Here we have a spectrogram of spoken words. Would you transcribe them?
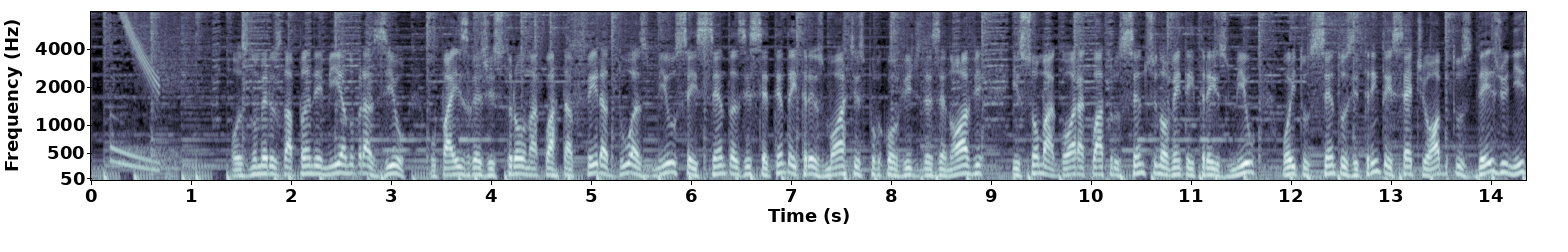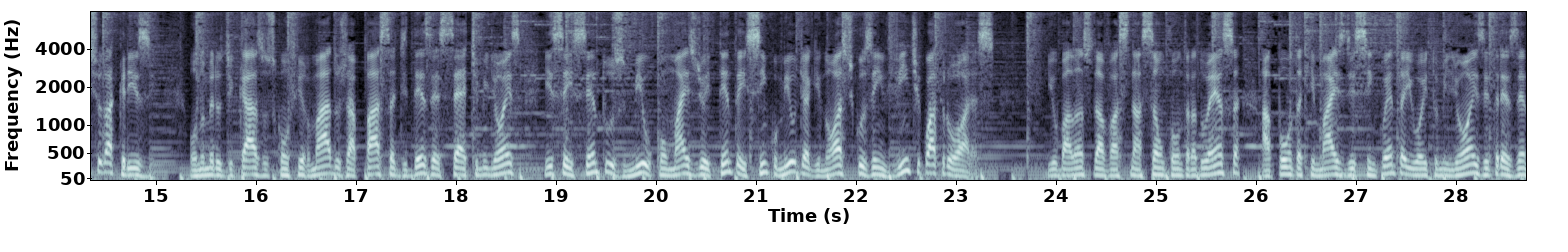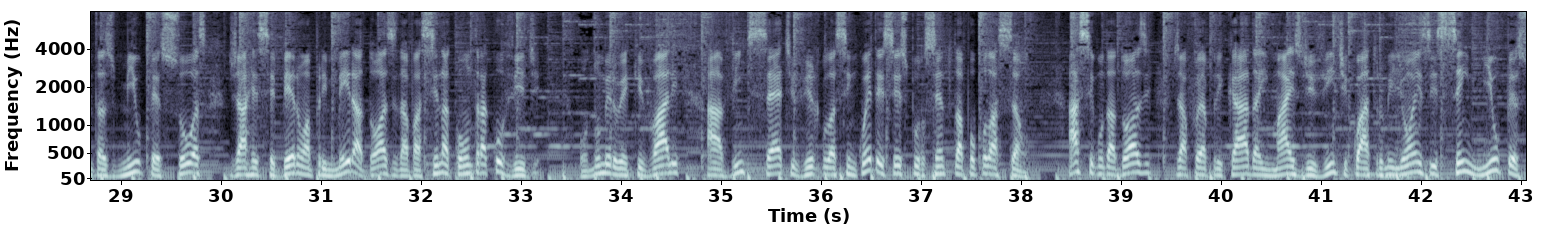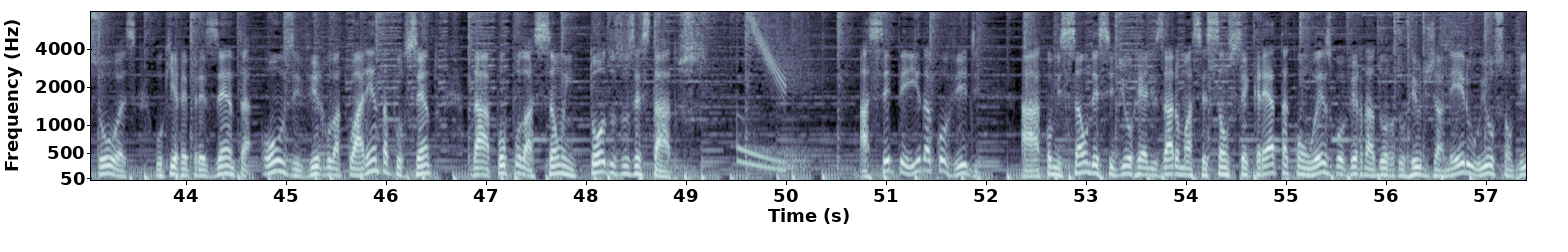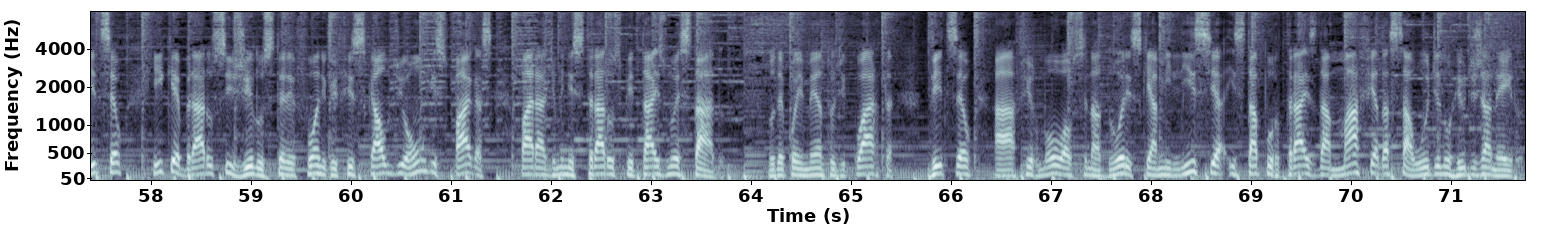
Os números da pandemia no Brasil. O país registrou na quarta-feira 2.673 mortes por Covid-19 e soma agora 493.837 óbitos desde o início da crise. O número de casos confirmados já passa de 17 milhões e 600 mil, com mais de 85 mil diagnósticos em 24 horas. E o balanço da vacinação contra a doença aponta que mais de 58 milhões e 300 mil pessoas já receberam a primeira dose da vacina contra a Covid. O número equivale a 27,56% da população. A segunda dose já foi aplicada em mais de 24 milhões e 100 mil pessoas, o que representa 11,40% da população em todos os estados. A CPI da Covid. A comissão decidiu realizar uma sessão secreta com o ex-governador do Rio de Janeiro, Wilson Witzel, e quebrar os sigilos telefônico e fiscal de ONGs pagas para administrar hospitais no estado. No depoimento de quarta, Witzel afirmou aos senadores que a milícia está por trás da máfia da saúde no Rio de Janeiro.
